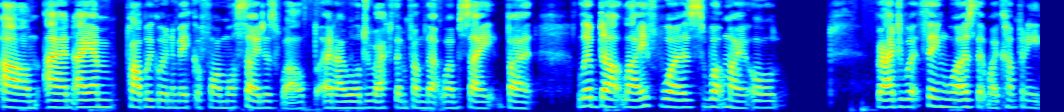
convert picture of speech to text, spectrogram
Um, and I am probably going to make a formal site as well, and I will direct them from that website. But lib.life was what my old graduate thing was that my company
